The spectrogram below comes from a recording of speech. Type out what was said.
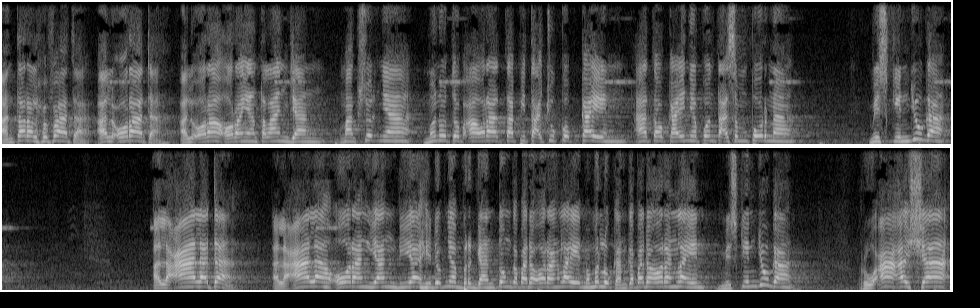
antara al-hufata, al-urata. Al-ura orang yang telanjang, maksudnya menutup aurat tapi tak cukup kain atau kainnya pun tak sempurna. Miskin juga. Al-alata, al-alah orang yang dia hidupnya bergantung kepada orang lain, memerlukan kepada orang lain, miskin juga. Ru'a asya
